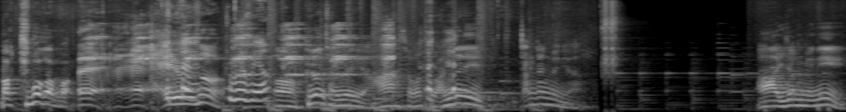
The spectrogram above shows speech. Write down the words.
막 죽어가 막 에, 에, 이러면서 보세요. 어 그런 장면이야. 아 저것도 완전히 짱 장면이야. 아 이 장면이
